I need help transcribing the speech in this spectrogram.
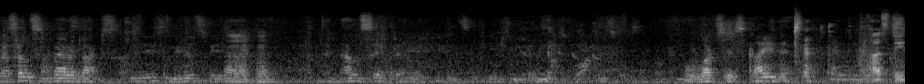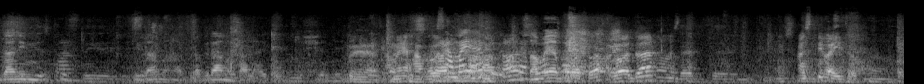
Russell's paradox. The null set. What's the sky then? अस्तु इदानीं विरामः अत्र विरामकालः इति दृश्यते समयः भवति अभवत् वा अस्ति वा इतोपि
